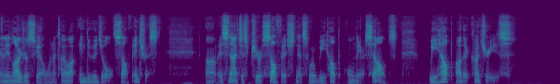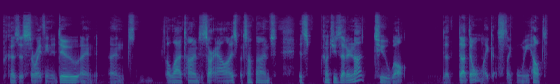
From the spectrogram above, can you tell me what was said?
in a larger scale when I talk about individual self interest. Um, it's not just pure selfishness where we help only ourselves. We help other countries because it's the right thing to do, and and a lot of times it's our allies, but sometimes it's countries that are not too well that, that don't like us. Like when we helped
